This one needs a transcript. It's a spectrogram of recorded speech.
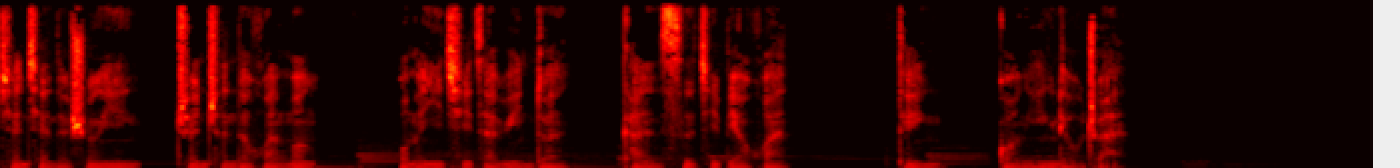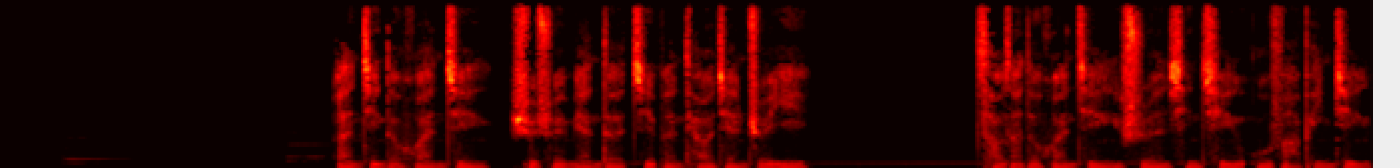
浅浅的声音，沉沉的幻梦，我们一起在云端看四季变换，听光阴流转。安静的环境是睡眠的基本条件之一。嘈杂的环境使人心情无法平静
